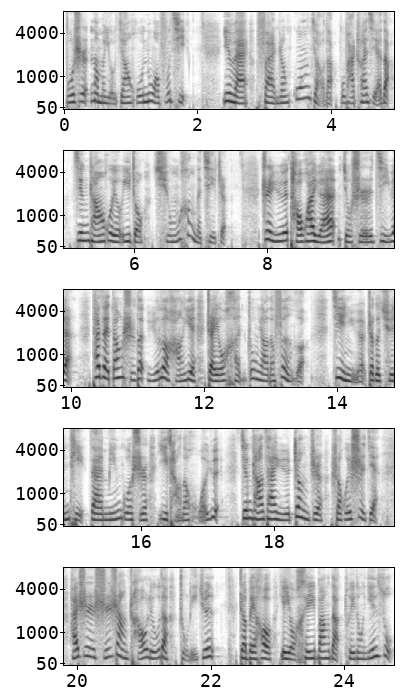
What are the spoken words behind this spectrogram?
不是那么有江湖懦夫气。因为反正光脚的不怕穿鞋的，经常会有一种穷横的气质。至于桃花源，就是妓院，它在当时的娱乐行业占有很重要的份额。妓女这个群体在民国时异常的活跃，经常参与政治社会事件，还是时尚潮流的主力军。这背后也有黑帮的推动因素，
